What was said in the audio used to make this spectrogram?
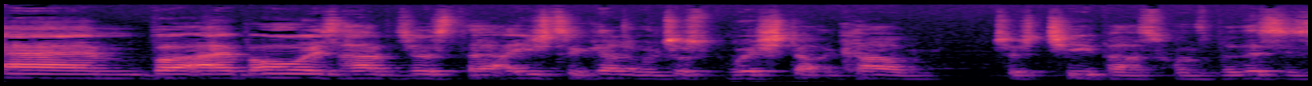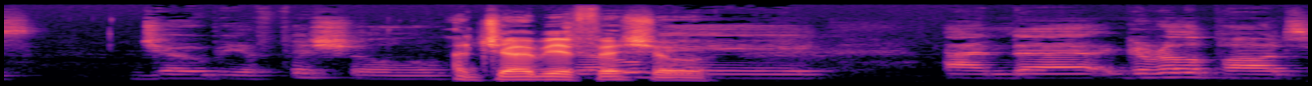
um, but I've always had just. The, I used to get them just Wish.com, just cheap ass ones. But this is Joby official. A Joby official. Joby. And uh, GorillaPod,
